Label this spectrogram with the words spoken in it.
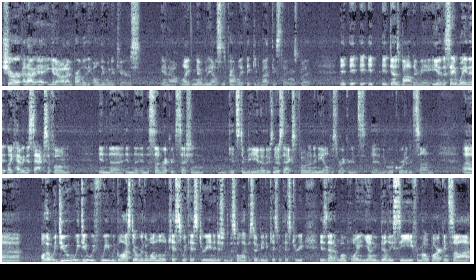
Sure, and I, uh, you know, and I'm probably the only one who cares. You know, like nobody else is probably thinking about these things, but it it, it, it, it does bother me. You know, the same way that like having a saxophone in the in the in the Sun Records session gets to me. You know, there's no saxophone on any Elvis records uh, that were recorded at Sun. Uh, although we do, we do, we've, we we glossed over the one little kiss with history. In addition to this whole episode being a kiss with history, is that at one point young Billy C from Hope, Arkansas,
